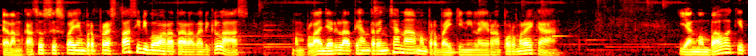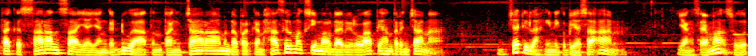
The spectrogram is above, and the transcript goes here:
dalam kasus siswa yang berprestasi di bawah rata-rata di kelas, mempelajari latihan terencana memperbaiki nilai rapor mereka. Yang membawa kita ke saran saya yang kedua tentang cara mendapatkan hasil maksimal dari latihan terencana. Jadilah ini kebiasaan. Yang saya maksud,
